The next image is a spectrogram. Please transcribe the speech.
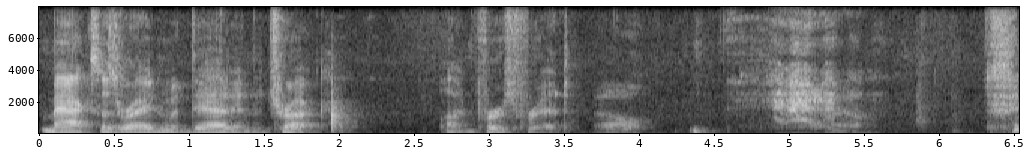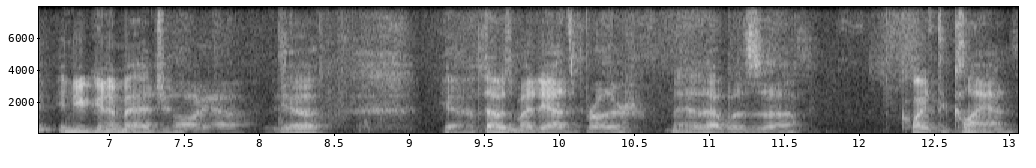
Max was riding with Dad in the truck on First Fred, Oh. Well, and you can imagine. oh yeah. Yeah, yeah. That was my dad's brother. Yeah, that was uh, quite the clan.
